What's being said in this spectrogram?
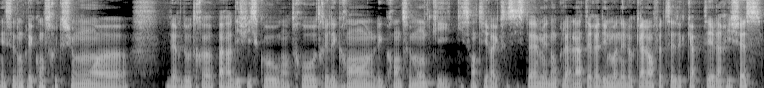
Et c'est donc les constructions euh, vers d'autres paradis fiscaux, entre autres, et les grands, les grands de ce monde qui, qui s'en tirent avec ce système. Et donc l'intérêt d'une monnaie locale, en fait, c'est de capter la richesse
